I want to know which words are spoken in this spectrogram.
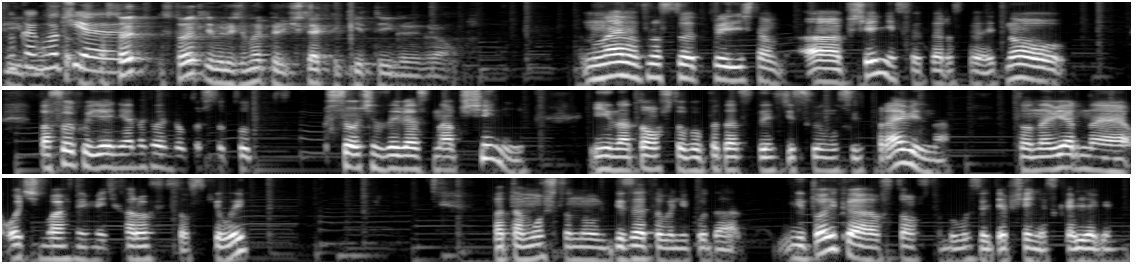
Figma. Ну, как бы вообще... А стоит, стоит ли в резюме перечислять, какие ты игры играл? Ну, наверное, просто стоит при личном общении все это рассказать. Но поскольку я неоднократно говорил, что тут все очень завязано на общении и на том, чтобы пытаться донести свою мысль правильно, то, наверное, очень важно иметь хорошие софт-скиллы, потому что, ну, без этого никуда. Не только в том, чтобы выстроить общение с коллегами,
